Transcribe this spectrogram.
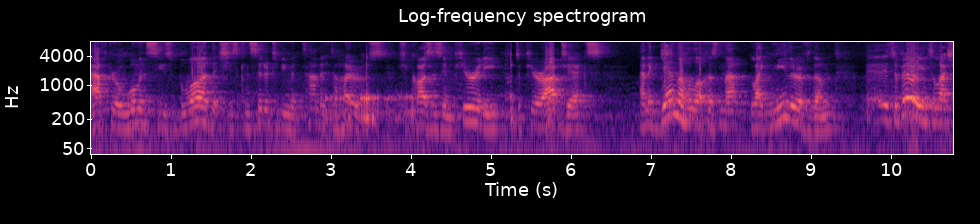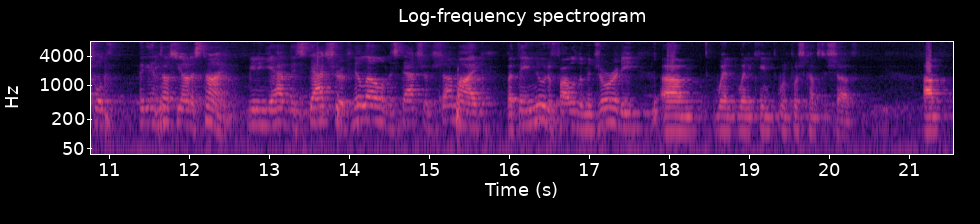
after a woman sees blood that she's considered to be metamet to hyros. She causes impurity to pure objects. And again, the halacha is not like neither of them. It's a very intellectual, intelligent time, meaning you have the stature of Hillel and the stature of Shammai, but they knew to follow the majority um, when, when, it came, when push comes to shove. Um,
